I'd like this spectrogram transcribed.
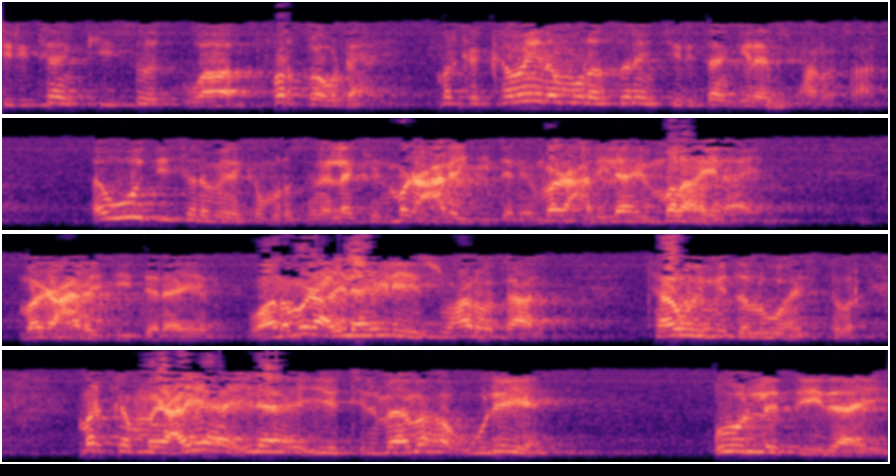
jiritaankiisa waa farqa udhexeey marka kamayna muransanayn jiritaanka ilahi subxana watacaala awoodiisana mayna ka muransanayn laakiin magacanay diidanayeen. Magacan malahay lahayn magacanay diidanaayeen waana magaca ilahay leeyahy subxana watacaala taa wey midda lagu haysta marka. Marka magacyaha ilaahay iyo tilmaamaha uu leeyahay oo la diidaayey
